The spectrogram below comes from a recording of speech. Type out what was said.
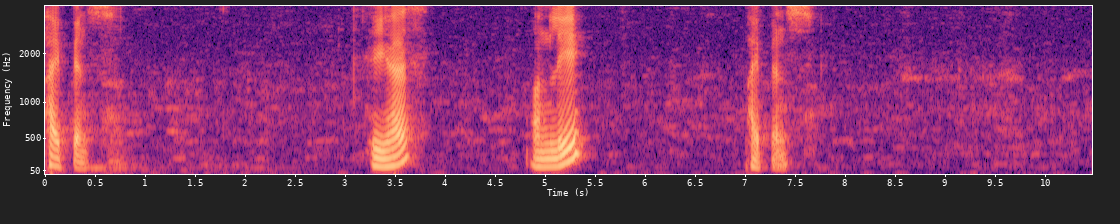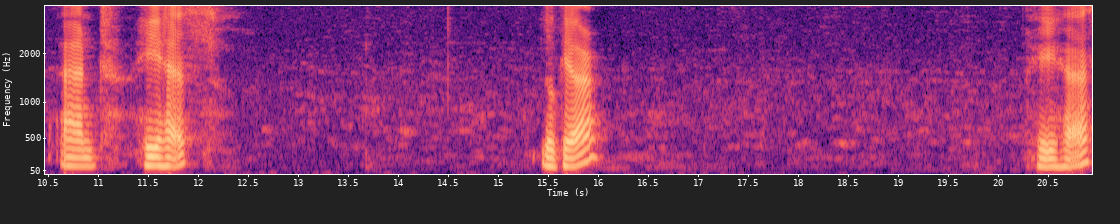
five pence he has only five pence and he has look here he has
